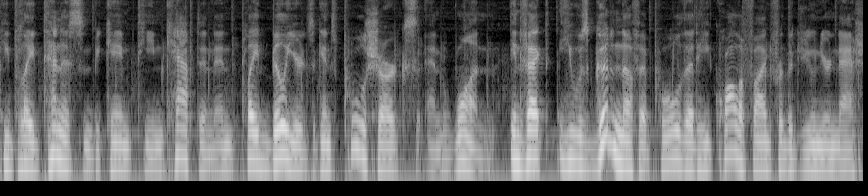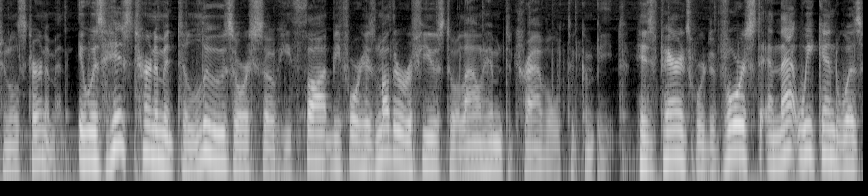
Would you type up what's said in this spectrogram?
He played tennis and became team captain, and played billiards against pool sharks and won. In fact, he was good enough at pool that he qualified for the Junior Nationals tournament. It was his tournament to lose, or so he thought, before his mother refused to allow him to travel to compete. His parents were divorced, and that weekend was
